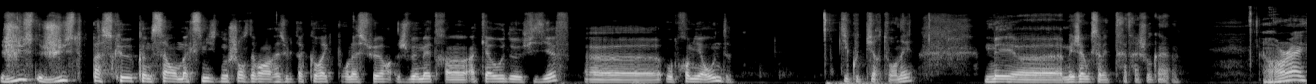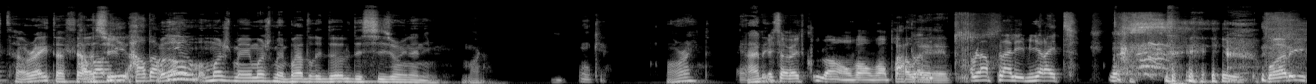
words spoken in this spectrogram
Juste, juste parce que comme ça, on maximise nos chances d'avoir un résultat correct pour la sueur. Je vais mettre un, un KO de Fiziev euh, au premier round. Petit coup de pied retourné. Mais, euh, mais j'avoue que ça va être très, très chaud quand même. Alright, alright, affaire à suivre. Non, moi je mets, moi je mets Brad Riddle décision unanime. Voilà. Ok. Alright. Mais ça va être cool, hein. on, va, on va en prendre ah plein, plein, plein les mirettes. bon allez,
